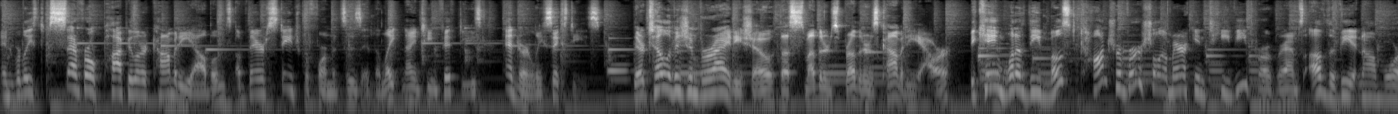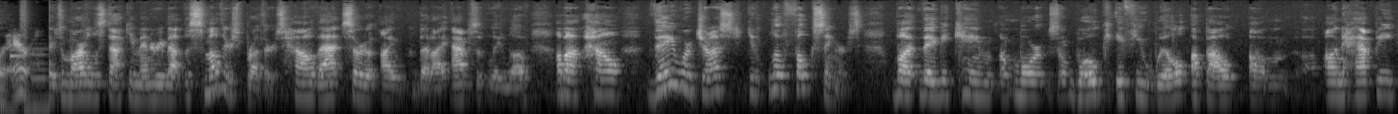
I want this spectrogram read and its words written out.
and released several popular comedy albums of their stage performances in the late 1950s and early 60s. Their television variety show, The Smothers Brothers Comedy Hour, became one of the most controversial American TV programs of the Vietnam War era. There's a marvelous documentary about the Smothers Brothers, how that sort of I that I absolutely love about how they were just you know, little folk singers, but they became more woke, if you will, about um, unhappy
